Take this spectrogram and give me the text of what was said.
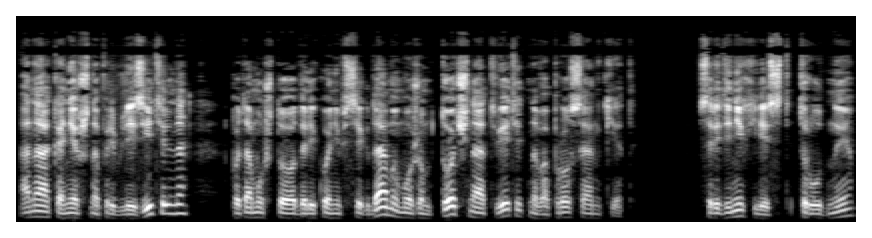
Она, конечно, приблизительна, потому что далеко не всегда мы можем точно ответить на вопросы анкет. Среди них есть трудные,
